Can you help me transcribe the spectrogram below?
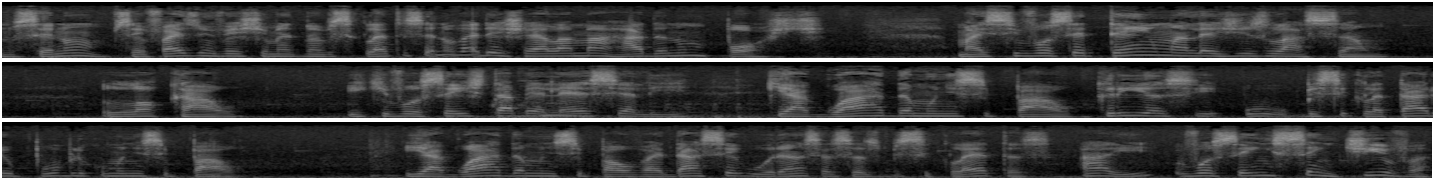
você não, você faz um investimento numa bicicleta, você não vai deixar ela amarrada num poste. Mas se você tem uma legislação local e que você estabelece ali que a guarda municipal cria-se o bicicletário público municipal e a guarda municipal vai dar segurança a essas bicicletas, aí você incentiva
